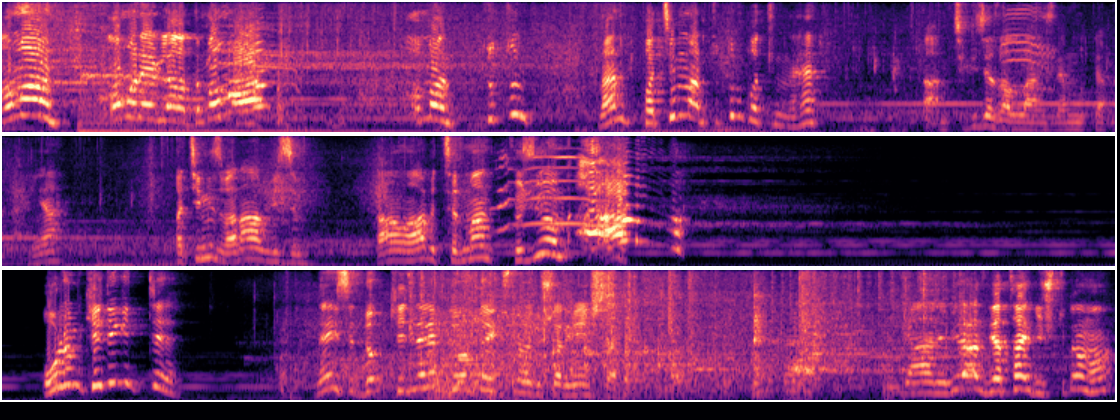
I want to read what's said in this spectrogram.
Aman! Aman evladım aman! Aman tutun. Lan patim var tutun patinle he. Tamam çıkacağız Allah'ın izniyle muhtemelen ya. Patimiz var abi bizim. Tamam abi tırman. Çocuğum. Aa! Oğlum kedi gitti. Neyse kediler hep dört ayak üstüne düşer gençler. Yani biraz yatay düştük ama.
